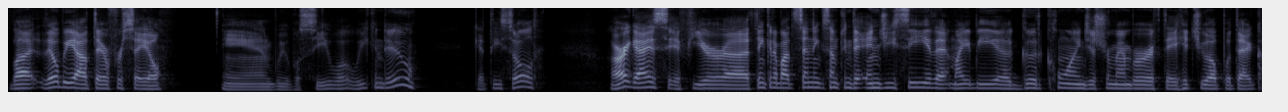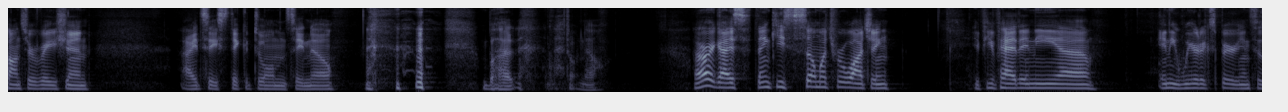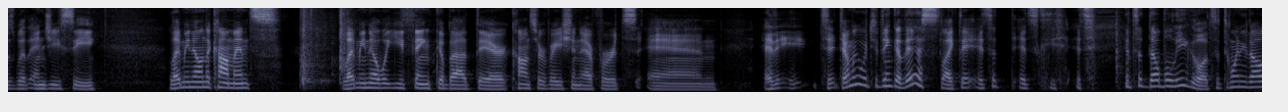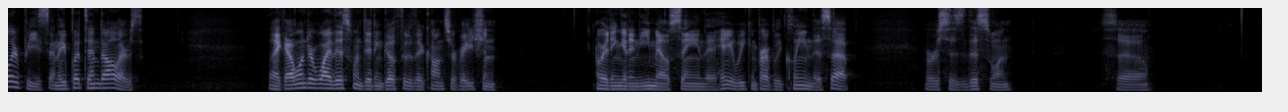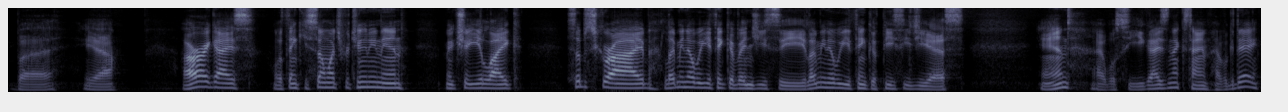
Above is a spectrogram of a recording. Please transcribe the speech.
but they'll be out there for sale, and we will see what we can do. Get these sold. All right, guys, if you're uh, thinking about sending something to NGC that might be a good coin, just remember if they hit you up with that conservation, I'd say stick it to them and say no. but I don't know. All right, guys, thank you so much for watching. If you've had any uh, any weird experiences with NGC, let me know in the comments. Let me know what you think about their conservation efforts and and it, tell me what you think of this. Like it's a it's it's it's a double eagle. It's a twenty dollar piece, and they put ten dollars. Like I wonder why this one didn't go through their conservation, or I didn't get an email saying that hey, we can probably clean this up, versus this one. So, but yeah. All right, guys. Well, thank you so much for tuning in. Make sure you like, subscribe. Let me know what you think of NGC. Let me know what you think of PCGS. And I will see you guys next time. Have a good day.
